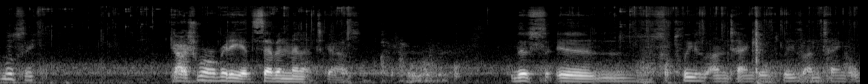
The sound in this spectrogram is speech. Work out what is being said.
We'll see. Gosh, we're already at seven minutes, guys. This is, please untangle, please untangle.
